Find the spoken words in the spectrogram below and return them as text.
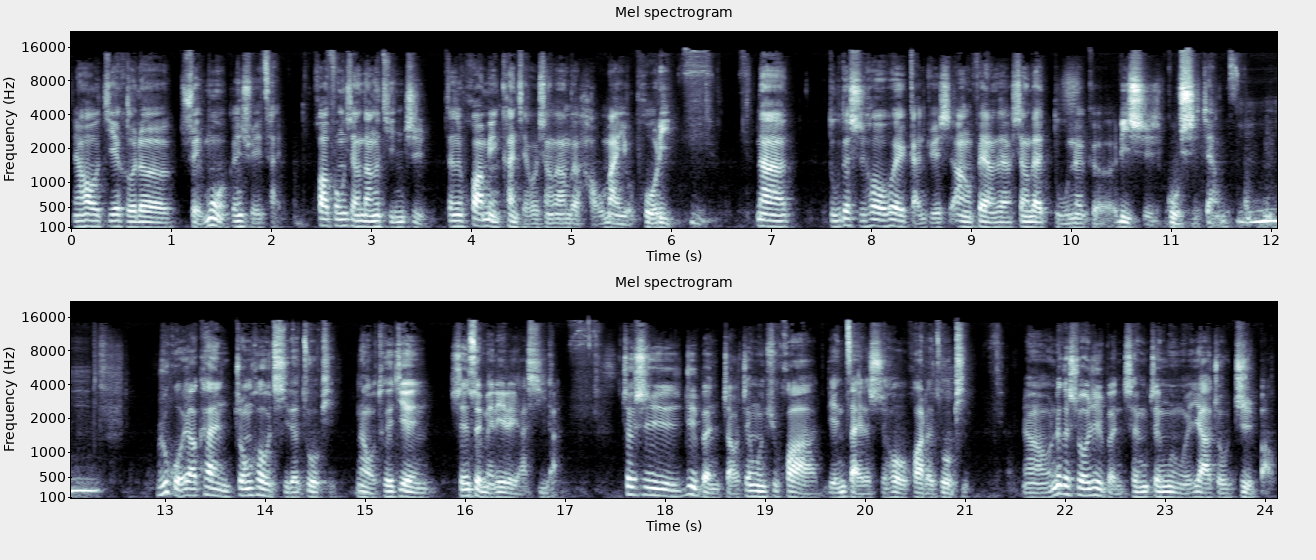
然后结合了水墨跟水彩，画风相当精致，但是画面看起来会相当的豪迈有魄力。嗯，那读的时候会感觉是非常像像在读那个历史故事这样子。嗯，如果要看中后期的作品，那我推荐《深邃美丽的雅西亚》。这是日本找正文去画连载的时候画的作品，然后那个时候日本称正文为亚洲至宝。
